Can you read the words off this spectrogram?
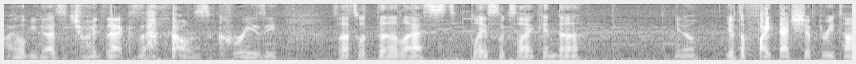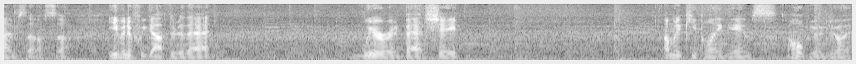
I hope you guys enjoyed that because that was crazy. So that's what the last place looks like, and uh, you know, you have to fight that ship three times though. So even if we got through that, we were in bad shape. I'm gonna keep playing games. I hope you enjoy.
